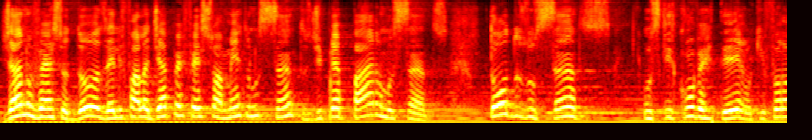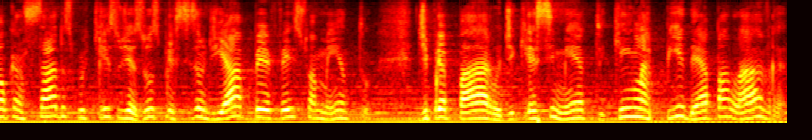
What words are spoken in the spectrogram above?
Já no verso 12, ele fala de aperfeiçoamento nos santos, de preparo nos santos. Todos os santos, os que converteram, que foram alcançados por Cristo Jesus, precisam de aperfeiçoamento, de preparo, de crescimento. E quem lapida é a palavra,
